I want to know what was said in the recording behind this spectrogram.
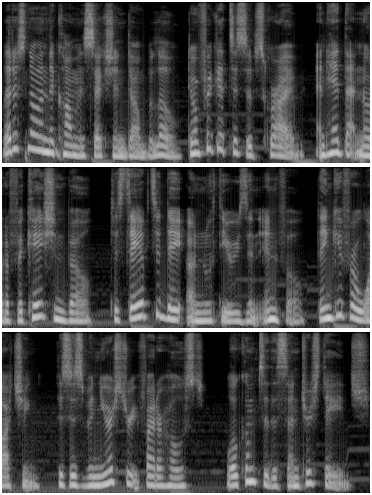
Let us know in the comment section down below. Don't forget to subscribe and hit that notification bell to stay up to date on new theories and info. Thank you for watching. This has been your Street Fighter host. Welcome to the center stage.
